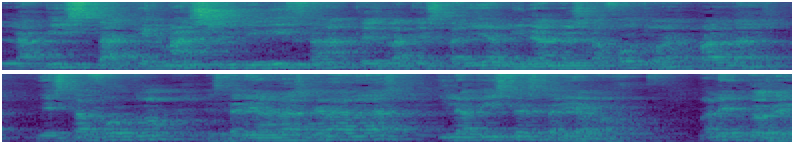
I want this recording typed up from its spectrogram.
la pista que más se utiliza, que es la que estaría mirando esta foto a espaldas de esta foto, estarían las gradas y la pista estaría abajo. ¿vale? Entonces,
